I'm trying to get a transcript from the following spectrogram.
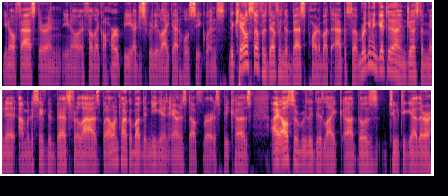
you know faster and you know it felt like a heartbeat. I just really liked that whole sequence. The carol stuff was definitely the best part about the episode. We're gonna get to that in just a minute. I'm gonna save the best for last but i want to talk about the negan and aaron stuff first because I also really did like uh, those two together,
